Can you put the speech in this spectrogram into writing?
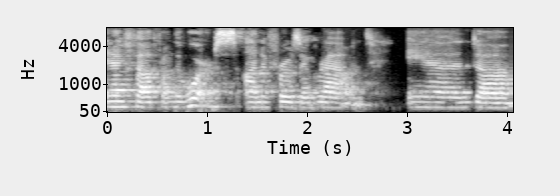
and I fell from the horse on a frozen ground and uh,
